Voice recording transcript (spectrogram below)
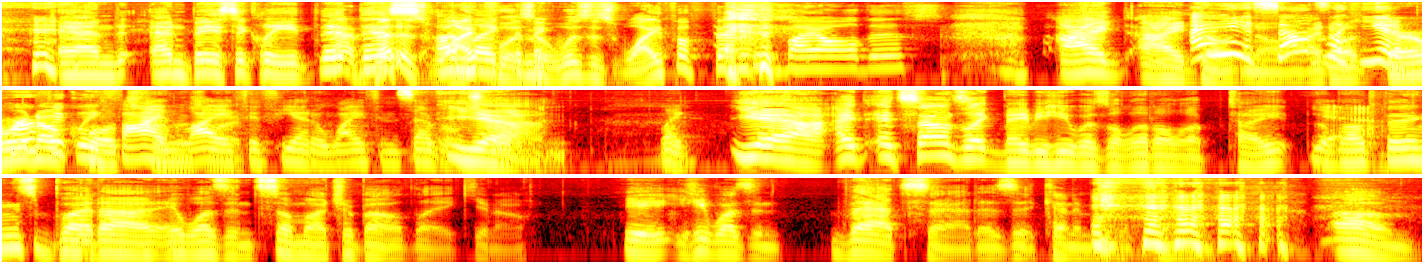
and and basically, th- I bet this, his wife was. the, was his wife offended by all this? I, I don't I mean, it know. I sounds like he had a there were no perfectly fine life wife. if he had a wife and several Yeah. children. Like, Yeah, it, it sounds like maybe he was a little uptight Yeah. about things, but uh, it wasn't so much about like you know, he he wasn't that sad as it kind of made it sound. um,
